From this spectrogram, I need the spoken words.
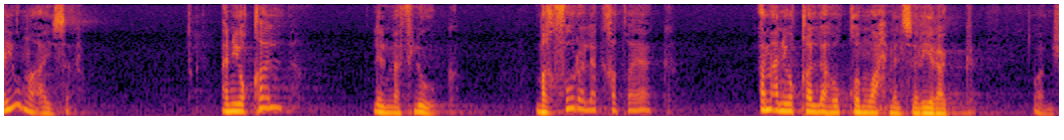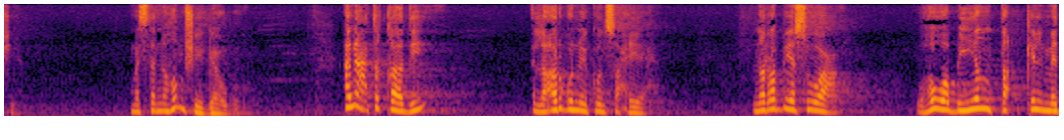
أيما أيسر؟ أن يقال للمفلوج مغفورة لك خطاياك؟ أم أن يقال له قم واحمل سريرك؟ وامشي. ما استنهمش يجاوبوا. أنا اعتقادي اللي أرجو أنه يكون صحيح أن الرب يسوع وهو بينطق كلمة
